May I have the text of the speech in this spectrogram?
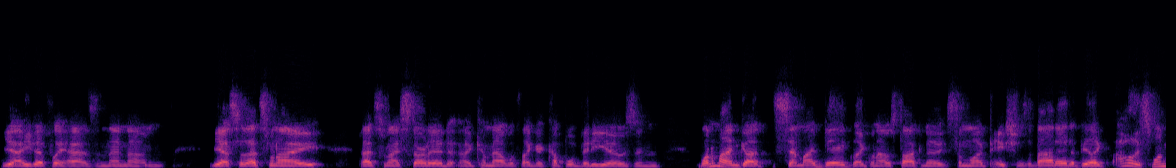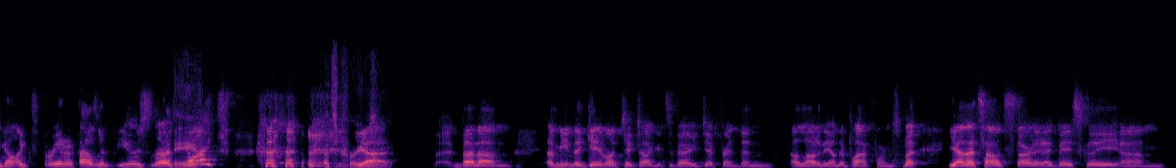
yeah, he definitely has. And then um yeah, so that's when I that's when I started. I come out with like a couple videos, and one of mine got semi big. Like when I was talking to some of my patients about it, I'd be like, "Oh, this one got like three hundred thousand views," and they're like, Damn. "What?" That's crazy. yeah, but um, I mean, the game on TikTok it's very different than a lot of the other platforms. But yeah, that's how it started. I basically, um,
